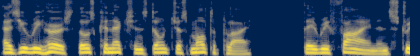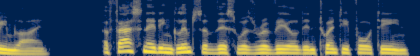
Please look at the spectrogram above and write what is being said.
As you rehearse, those connections don't just multiply, they refine and streamline. A fascinating glimpse of this was revealed in 2014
